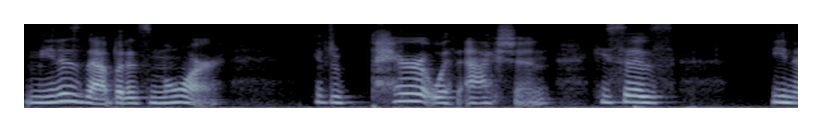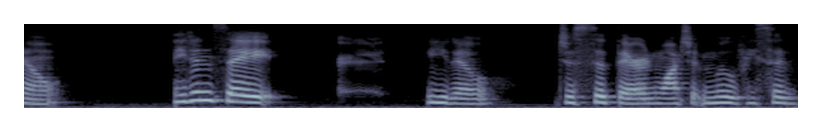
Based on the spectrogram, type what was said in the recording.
I mean, it is that, but it's more. You have to pair it with action. He says, you know, he didn't say, you know, just sit there and watch it move. He says,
